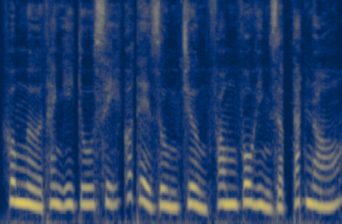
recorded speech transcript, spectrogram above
không ngờ thanh y tú sĩ có thể dùng trường phong vô hình dập tắt nó.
